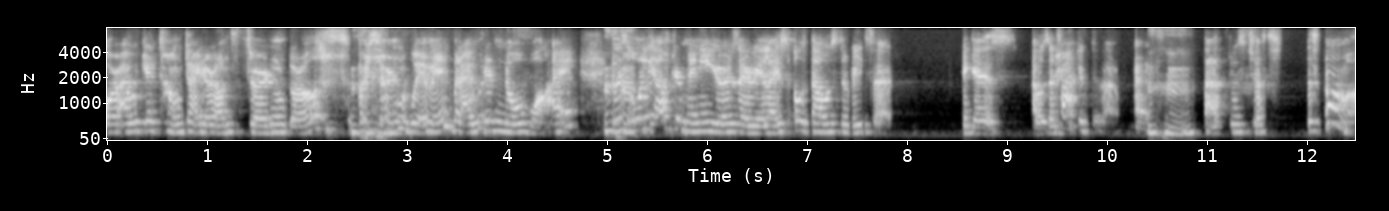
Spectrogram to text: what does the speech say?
or I would get tongue tied around certain girls or mm-hmm. certain women, but I wouldn't know why. It was mm-hmm. only after many years I realized, oh, that was the reason because I was attracted to them. And mm-hmm. that was just was normal,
